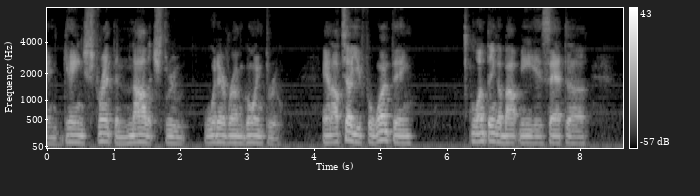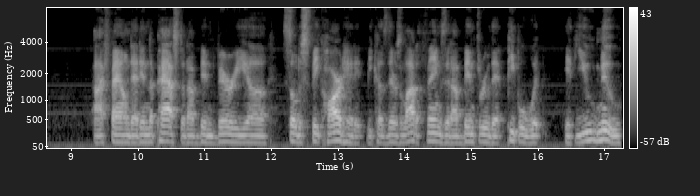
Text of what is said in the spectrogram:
and gain strength and knowledge through whatever I'm going through. And I'll tell you, for one thing, one thing about me is that uh, I found that in the past that I've been very, uh, so to speak, hard-headed because there's a lot of things that I've been through that people would, if you knew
